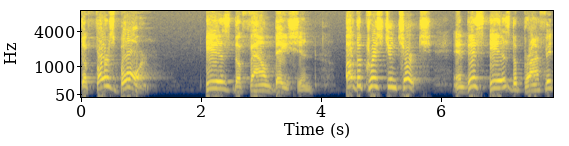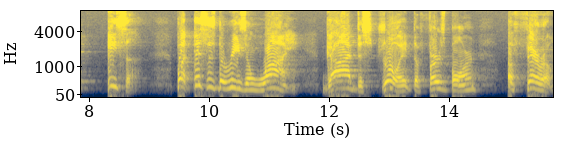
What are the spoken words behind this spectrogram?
the firstborn is the foundation of the Christian church, and this is the prophet Isa. But this is the reason why God destroyed the firstborn of Pharaoh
